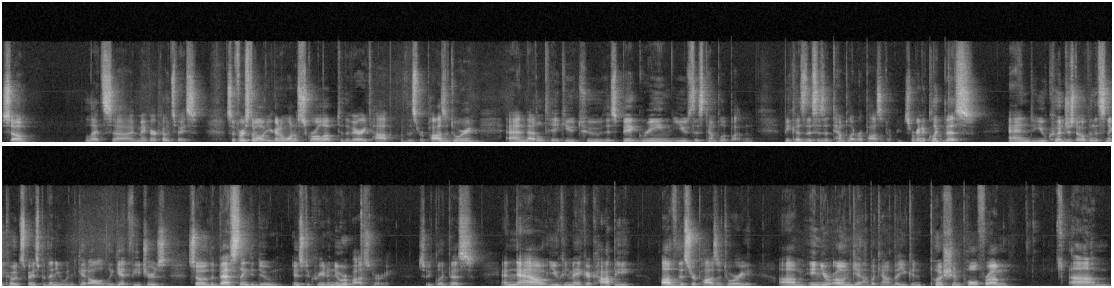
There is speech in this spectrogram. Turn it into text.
So let's uh, make our code space. So first of all, you're going to want to scroll up to the very top of this repository, and that'll take you to this big green use this template button because this is a template repository. So we're going to click this, and you could just open this in a code space, but then you wouldn't get all of the Git features. So the best thing to do is to create a new repository. So we click this, and now you can make a copy of this repository um, in your own GitHub account that you can push and pull from. Um,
